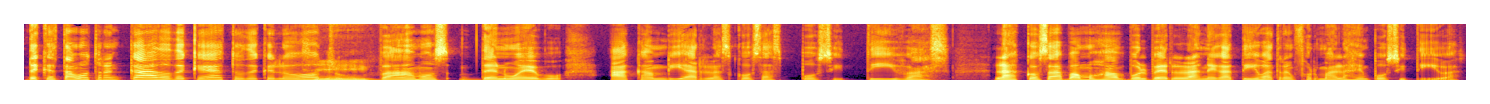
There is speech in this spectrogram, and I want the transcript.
de que estamos trancados, de que esto, de que lo otro. Vamos de nuevo a cambiar las cosas positivas. Las cosas vamos a volver las negativas, a transformarlas en positivas.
